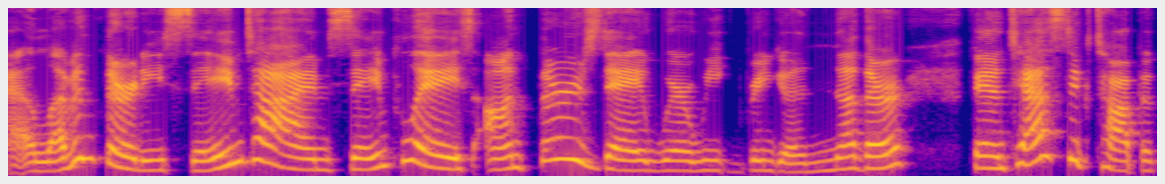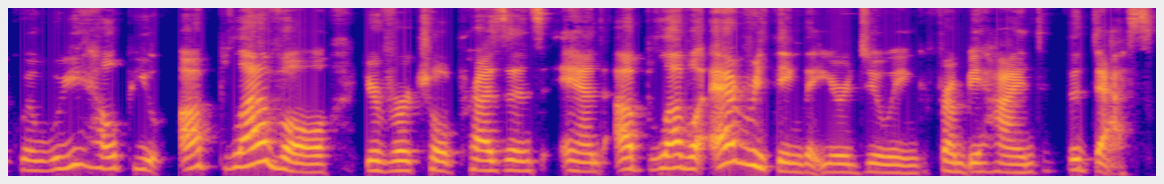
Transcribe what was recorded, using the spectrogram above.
at 11:30, same time, same place on Thursday, where we bring you another fantastic topic where we help you up level your virtual presence and up level everything that you're doing from behind the desk.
